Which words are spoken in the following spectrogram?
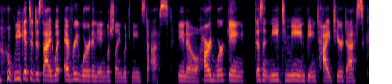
we get to decide what every word in the English language means to us. You know, hardworking doesn't need to mean being tied to your desk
